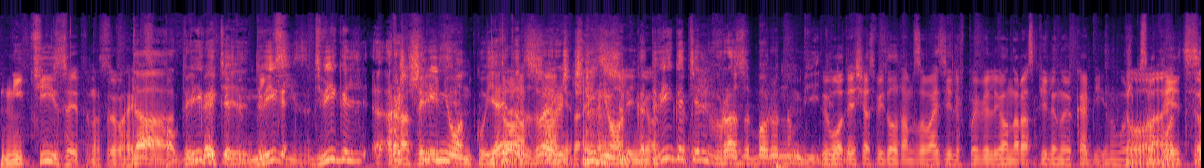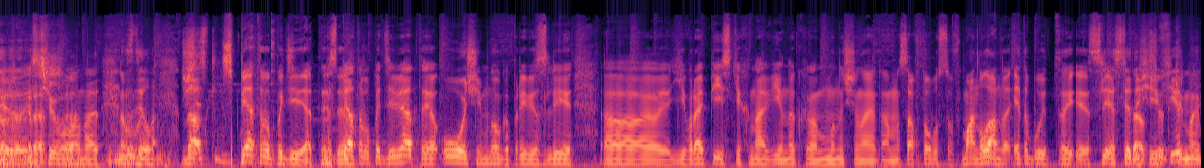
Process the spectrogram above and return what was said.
Метиза это называется. да, двигатель, двиг- двигатель э, расчлененку. Я Да, это называю Саня, расчлененка. Двигатель в разборном виде. И вот я сейчас видел, там завозили в павильон распиленную кабину. Можно Вот, посмотреть, тоже э, из хорошо. чего она Ну, сделана. Да, С 5 по 9, С да? 5 по 9 очень много привезли э, европейских новинок. Мы начинаем там с автобусов МАН. Ну ладно, это будет э, сле- следующий всё-таки эфир. мы Да,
